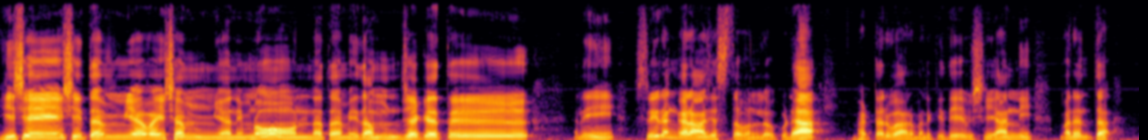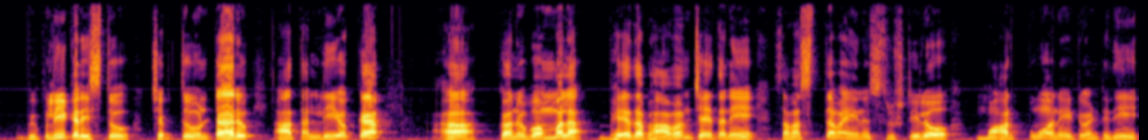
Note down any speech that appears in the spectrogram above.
ఈశేషితవ్య వైషమ్య నిమ్నోన్నతమిదం జగత్ అని శ్రీరంగరాజస్తవంలో కూడా భట్టరు వారు మనకి ఇదే విషయాన్ని మరింత విపులీకరిస్తూ చెప్తూ ఉంటారు. ఆ తల్లి యొక్క ఆ కనుబొమ్మల భేదభావం చేతనే సమస్తమైన సృష్టిలో మార్పు అనేటువంటిది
